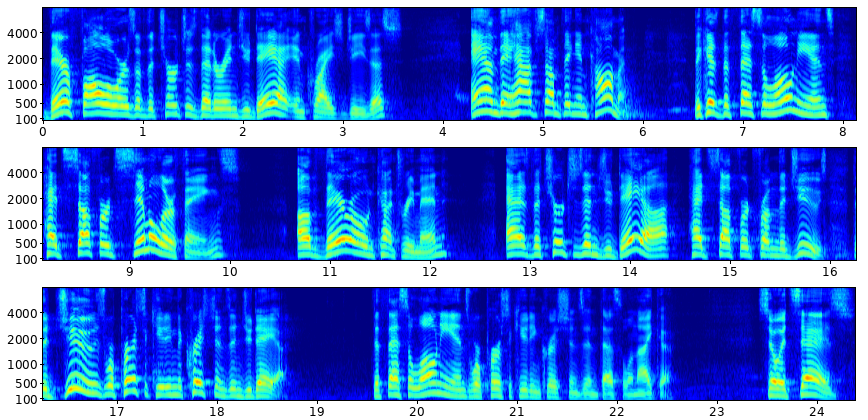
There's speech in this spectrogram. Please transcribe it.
They're followers of the churches that are in Judea in Christ Jesus, and they have something in common because the Thessalonians had suffered similar things of their own countrymen as the churches in Judea had suffered from the Jews. The Jews were persecuting the Christians in Judea. The Thessalonians were persecuting Christians in Thessalonica. So it says,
